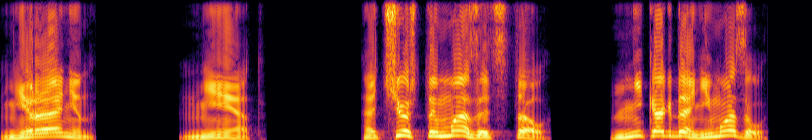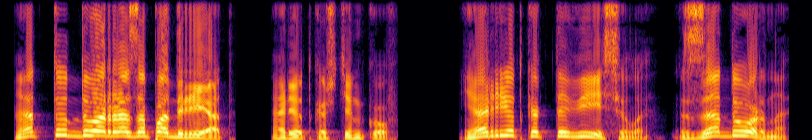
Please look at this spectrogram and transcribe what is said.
«Не ранен?» «Нет». «А чё ж ты мазать стал? Никогда не мазал? А тут два раза подряд!» — орёт Каштенков. И орёт как-то весело, задорно.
